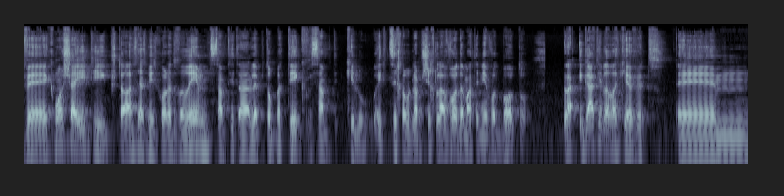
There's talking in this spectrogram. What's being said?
וכמו שהייתי, פשוט הרסתי לעצמי את כל הדברים, שמתי את הלפטופ בתיק ושמתי, כאילו, הייתי צריך להמשיך לעבוד, אמרתי אני אעבוד באוטו. הגעתי לרכבת, אמ,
